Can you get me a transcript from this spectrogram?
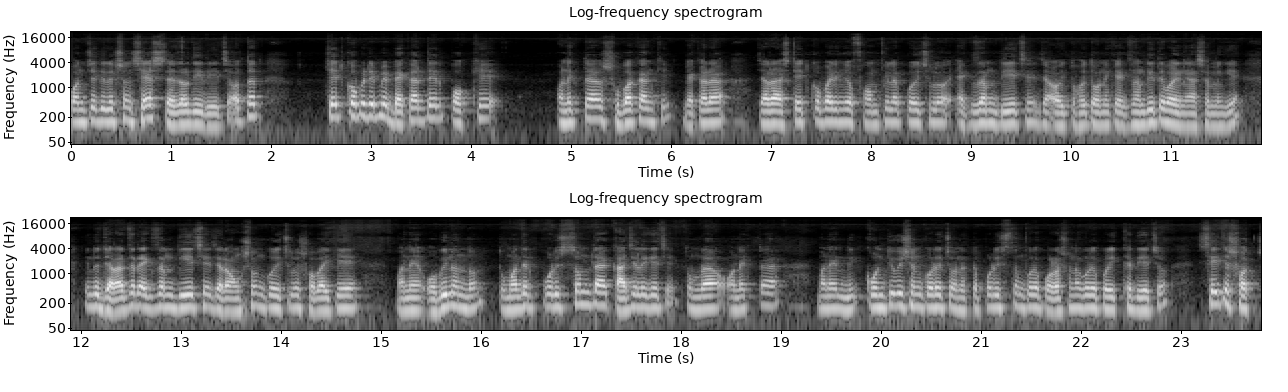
পঞ্চায়েত ইলেকশন শেষ রেজাল্ট দিয়ে দিয়েছে। অর্থাৎ স্টেট কোঅপারেটিভ বেকারদের পক্ষে অনেকটা শুভাকাঙ্ক্ষী। বেকাররা যারা স্টেট কোপারেটিভে ফর্ম ফিল আপ করেছিল এক্সাম দিয়েছে, যা হয়তো হয়তো অনেকে এক্সাম দিতে পারেনি আসামে গিয়ে, কিন্তু যারা যারা এক্সাম দিয়েছে, যারা অংশগ্রহণ করেছিল, সবাইকে মানে অভিনন্দন। তোমাদের পরিশ্রমটা কাজে লেগেছে, তোমরা অনেকটা মানে কন্ট্রিবিউশন করেছ, অনেকটা পরিশ্রম করে, পড়াশোনা করে পরীক্ষা দিয়েছ। সেই যে স্বচ্ছ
